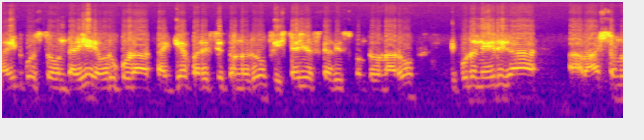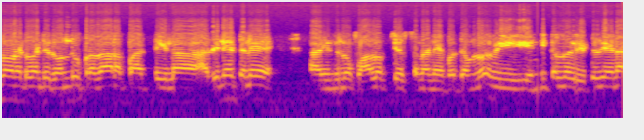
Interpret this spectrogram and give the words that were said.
బయటకు వస్తూ ఉంటాయి. ఎవరు కూడా తగ్గే పరిస్థితి ఉండదు. ఫిస్టైజెస్గా తీసుకుంటూ ఉన్నారు. ఇప్పుడు నేరుగా ఆ రాష్ట్రంలో ఉన్నటువంటి రెండు ప్రధాన పార్టీల అధినేతలే ఇందులో ఫాలోఅప్ చేస్తున్న నేపథ్యంలో ఈ ఎన్నికల్లో ఎటుదైనా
